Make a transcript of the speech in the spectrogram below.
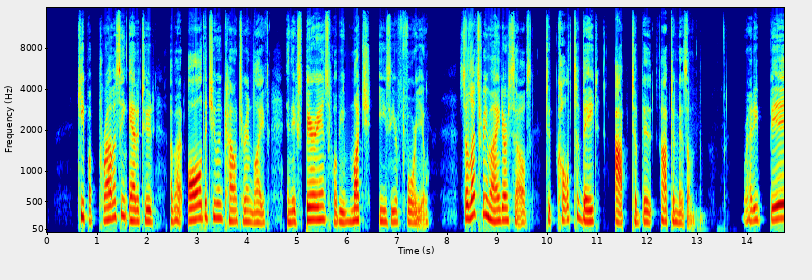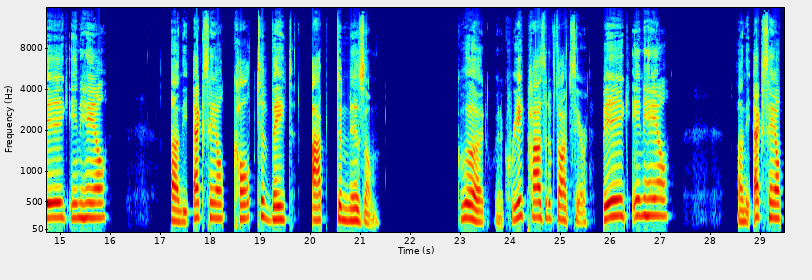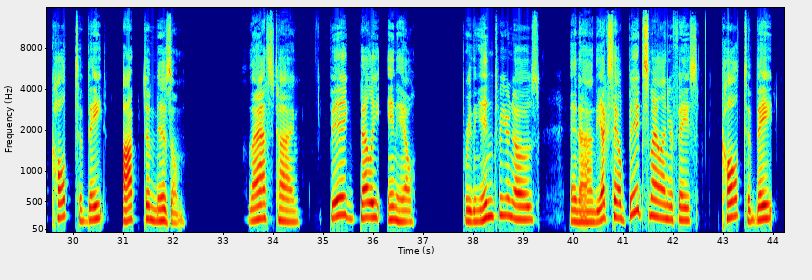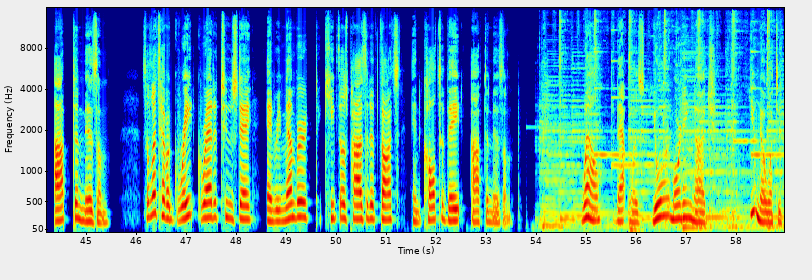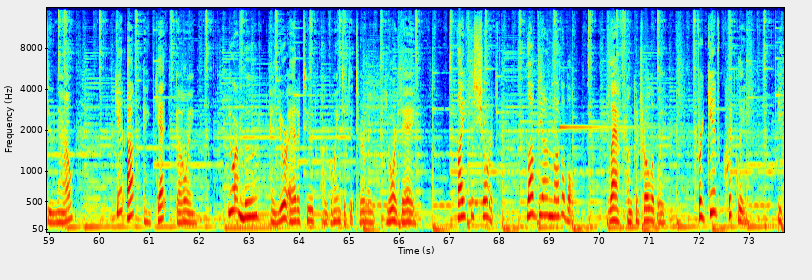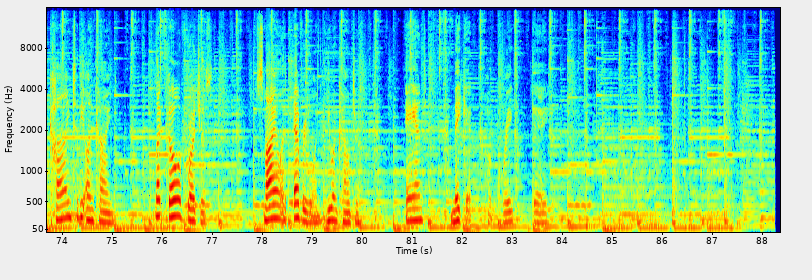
Keep a promising attitude about all that you encounter in life, and the experience will be much easier for you. So let's remind ourselves to cultivate opti- optimism. Ready? Big inhale. On the exhale, cultivate optimism. Good. We're going to create positive thoughts here. Big inhale. On the exhale, cultivate optimism. Last time, big belly inhale. Breathing in through your nose. And on the exhale, big smile on your face. Cultivate optimism. So let's have a great Gratitude Tuesday and remember to keep those positive thoughts and cultivate optimism. Well, that was your morning nudge. You know what to do now. Get up and get going. Your mood and your attitude are going to determine your day. Life is short. Love the unlovable. Laugh uncontrollably. Forgive quickly. Be kind to the unkind. Let go of grudges. Smile at everyone you encounter. And make it a great day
